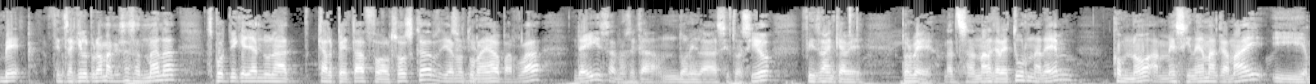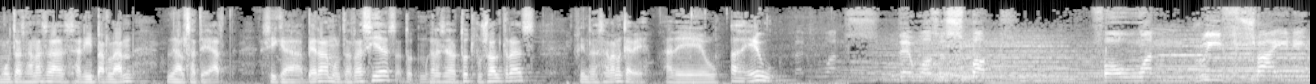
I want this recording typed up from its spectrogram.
Bé, fins aquí el programa aquesta setmana. Es pot dir que ja han donat carpetazo als Oscars, ja no tornarem a parlar d'ells, a no ser que em doni la situació, fins l'any que ve. Però bé, la setmana que ve tornarem, com no, amb més cinema que mai i amb moltes ganes de seguir parlant del setè art. Així que, Pere, moltes gràcies, a tot, gràcies a tots vosaltres. Fins la setmana que ve. Adeu. Adeu. there was a spot for one brief shining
